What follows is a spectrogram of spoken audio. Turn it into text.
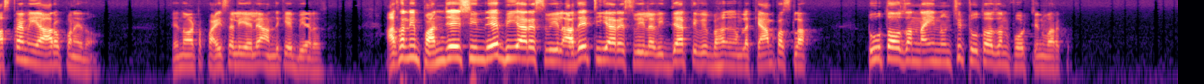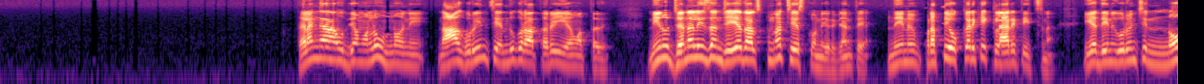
ఫస్ట్ టైం ఈ ఆరోపణ ఏదో. ఏందంటే పైసలు ఇవ్వలే అందుకే బీఆర్ఎస్. అసలు నేను పనిచేసిందే బీఆర్ఎస్ వీళ్ళ అదే టీఆర్ఎస్ వీళ్ళ విద్యార్థి విభాగంలో క్యాంపస్లో. టూ థౌజండ్ నైన్ నుంచి టూ థౌజండ్ ఫోర్టీన్ వరకు. తెలంగాణ ఉద్యమంలో ఉన్నోని నా గురించి ఎందుకు రాతారు ఏమవుతుంది నేను జర్నలిజం చేయదలుచుకున్నా చేసుకునేరు అంతే నేను ప్రతి ఒక్కరికి క్లారిటీ ఇచ్చిన. ఇక దీని గురించి నో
